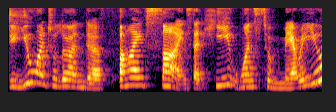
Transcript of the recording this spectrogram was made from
Do you want to learn the five signs that he wants to marry you?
